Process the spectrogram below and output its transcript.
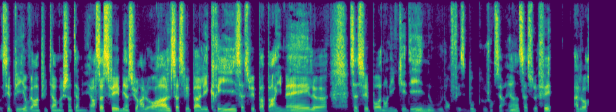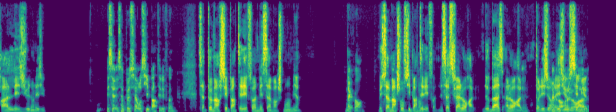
c'est plié, on verra plus tard, machin terminé. Alors ça se fait bien sûr à l'oral, ça se fait pas à l'écrit, ça se fait pas par email, euh, ça se fait pas dans LinkedIn ou dans Facebook ou j'en sais rien, ça se fait à l'oral, les yeux dans les yeux. Et ça, ça peut se faire aussi par téléphone? Ça peut marcher par téléphone, mais ça marche moins bien. D'accord. Mais ça marche aussi par téléphone. Mais ça se fait à l'oral. De base, à l'oral. Dans les yeux, dans les yeux, c'est mieux.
